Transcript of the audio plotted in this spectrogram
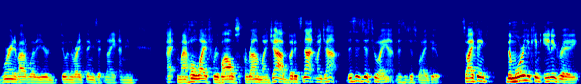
worrying about whether you're doing the right things at night. I mean, I, my whole life revolves around my job, but it's not my job. This is just who I am. This is just what I do. So I think the more you can integrate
